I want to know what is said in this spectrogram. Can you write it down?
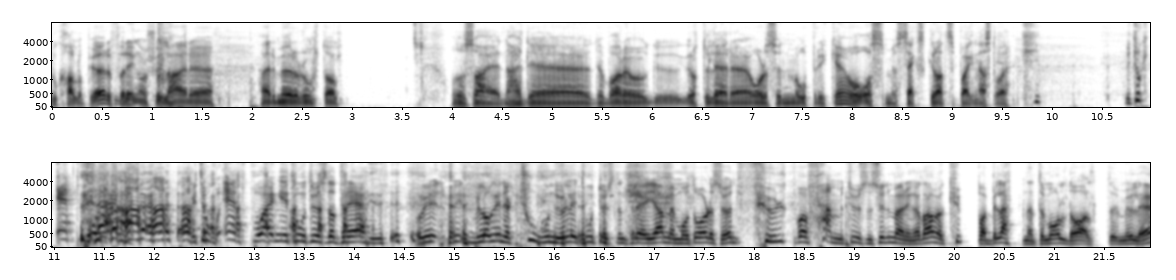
lokaloppgjør for en gangs skyld her, eh, her i Møre og Romsdal. Og da sa jeg nei, det, det er bare å gratulere Ålesund med opprykket, og oss med seks gratispoeng neste år. Vi tok ett poeng! Vi tok ett poeng i 2003! Og vi, vi, vi lå under 2-0 i 2003 hjemme mot Ålesund. Fullt på 5000 sunnmøringer. Da har vi kuppa billettene til Molde og alt mulig.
